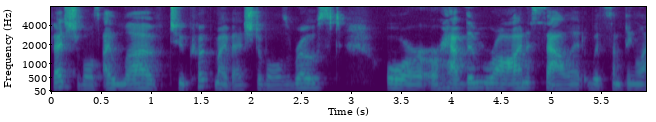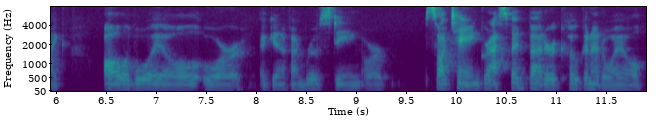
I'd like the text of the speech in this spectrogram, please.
vegetables, I love to cook my vegetables, roast, or or have them raw in a salad with something like olive oil, or again, if I'm roasting or sauteing, grass-fed butter, coconut oil,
